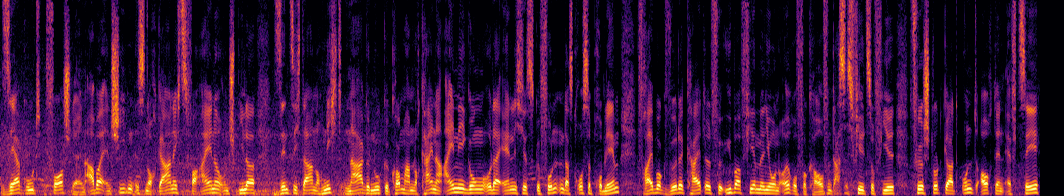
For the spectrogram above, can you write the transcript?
sehr gut vorstellen. Aber entschieden ist noch gar nichts. Vereine und Spieler sind sich da noch nicht nah genug gekommen, haben noch keine Einigung oder ähnliches gefunden. Das große Problem, Freiburg würde Keitel für über über 4 Millionen Euro verkaufen. Das ist viel zu viel für Stuttgart und auch den FC.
